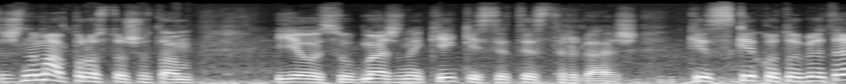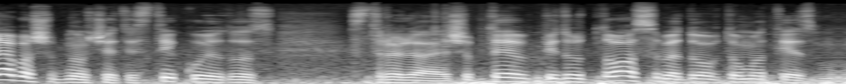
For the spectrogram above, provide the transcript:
Це ж немає просто, що там є ось обмежена кількість і ти стріляєш. Скільки тобі треба, щоб навчитись, ти стріляєш, щоб ти підготував себе до автоматизму.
